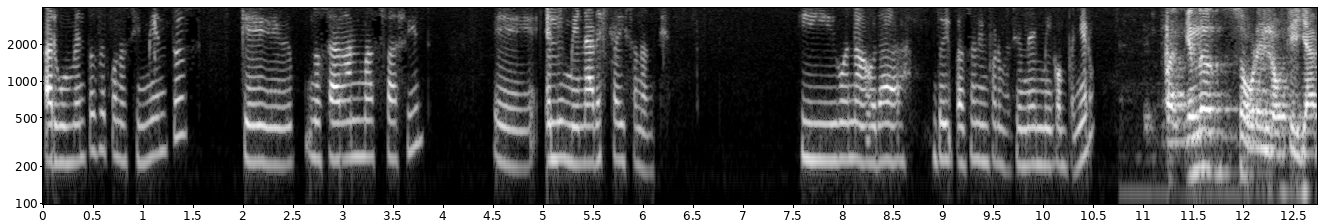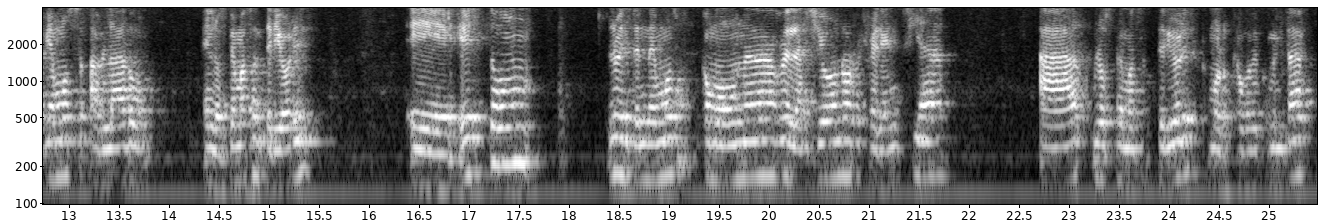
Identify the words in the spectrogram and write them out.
argumentos o conocimientos que nos hagan más fácil eh, eliminar esta disonancia. Y bueno, ahora doy paso a la información de mi compañero. Partiendo sobre lo que ya habíamos hablado en los temas anteriores, eh, esto lo entendemos como una relación o referencia a los temas anteriores, como lo acabo de comentar.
